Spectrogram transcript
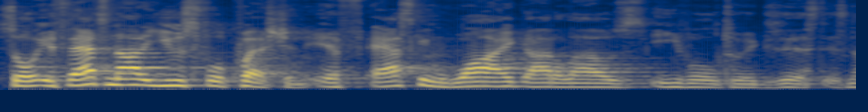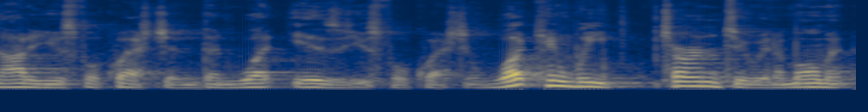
So, if that's not a useful question, if asking why God allows evil to exist is not a useful question, then what is a useful question? What can we turn to in a moment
